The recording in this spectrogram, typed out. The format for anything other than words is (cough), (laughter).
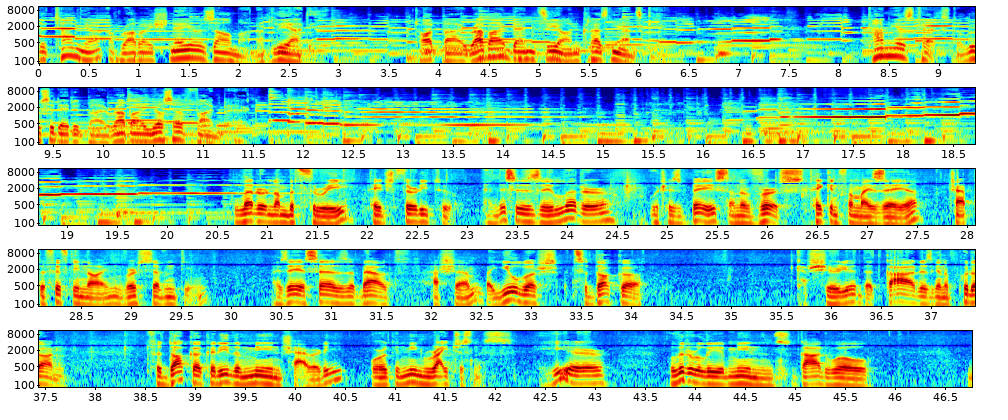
The Tanya of Rabbi Schneur Zalman of Liadi, taught by Rabbi Ben Zion Krasniansky. Tanya's text elucidated by Rabbi Yosef Weinberg. Letter number three, page 32. And this is a letter which is based on a verse taken from Isaiah, chapter 59, verse 17. Isaiah says about Hashem, by Yilvash Tzedakah Kashirya, that God is going to put on. Tzedakah could either mean charity or it can mean righteousness. Here, literally, it means God will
